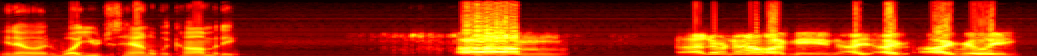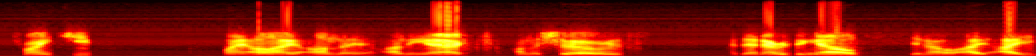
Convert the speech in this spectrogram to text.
you know, and while you just handle the comedy? Um, I don't know. I mean, I, I I really try and keep my eye on the on the act, on the shows, and then everything else. You know, I I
